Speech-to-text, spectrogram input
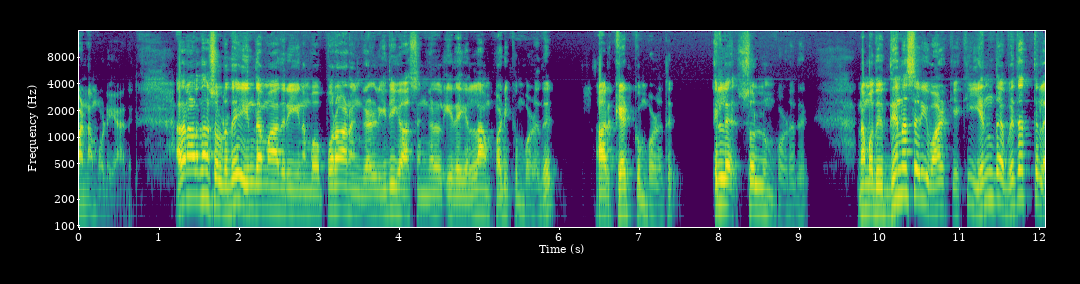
பண்ண முடியாது. அதனால தான் சொல்கிறது இந்த மாதிரி நம்ம புராணங்கள் இதிகாசங்கள் இதையெல்லாம் படிக்கும் பொழுது ஆர் கேட்கும் பொழுது இல்லை சொல்லும் பொழுது. நமது தினசரி வாழ்க்கைக்கு எந்த விதத்தில்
